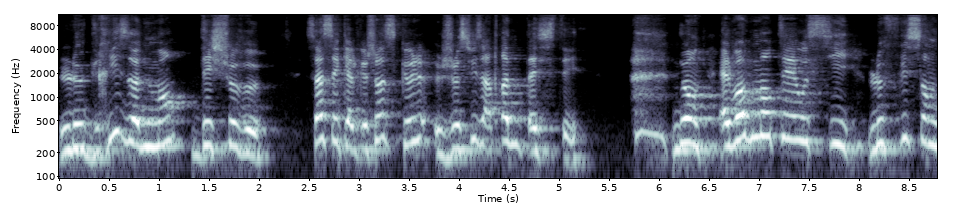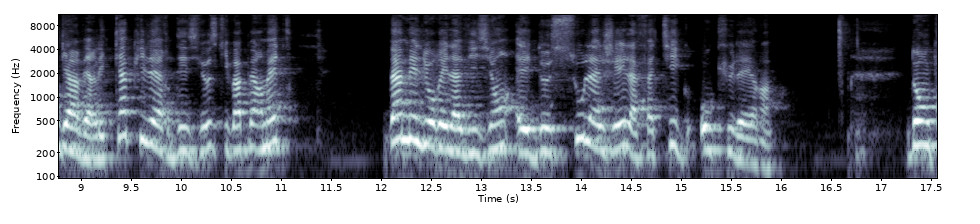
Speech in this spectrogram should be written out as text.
le grisonnement des cheveux. Ça, c'est quelque chose que je suis en train de tester. Donc, elle va augmenter aussi le flux sanguin vers les capillaires des yeux, ce qui va permettre d'améliorer la vision et de soulager la fatigue oculaire. Donc,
